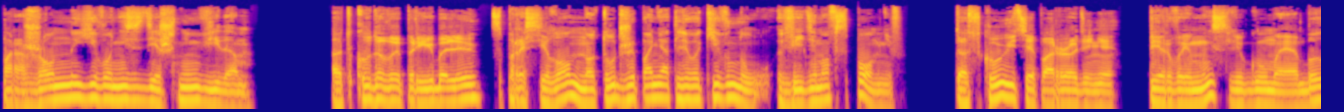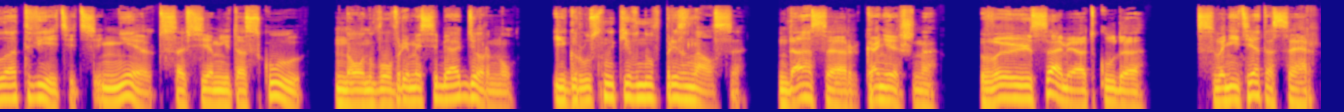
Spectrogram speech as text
пораженный его нездешним видом. «Откуда вы прибыли?» – спросил он, но тут же понятливо кивнул, видимо, вспомнив. «Тоскуете по родине?» Первой мыслью Гумая было ответить «нет, совсем не тоскую», но он вовремя себя одернул и, грустно кивнув, признался. «Да, сэр, конечно». «Вы сами откуда?» «С ванитета, сэр».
